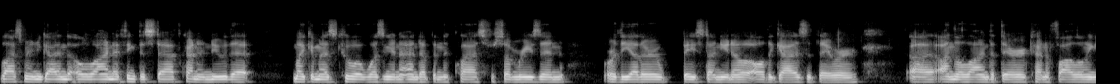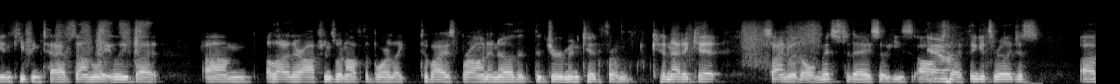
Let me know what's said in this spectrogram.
last man guy in the O line. I think the staff kind of knew that Micah Mazzccua wasn't going to end up in the class for some reason or the other, based on you know all the guys that they were uh, on the line that they're kind of following and keeping tabs on lately. But um, a lot of their options went off the board, like Tobias Braun. I know that the German kid from Connecticut signed with Ole Miss today, so he's off. Yeah. So I think it's really just uh.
